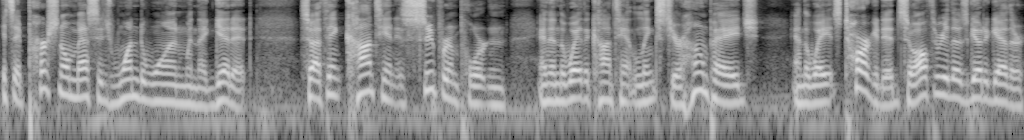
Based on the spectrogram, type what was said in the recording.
It's a personal message, one to one, when they get it. So I think content is super important, and then the way the content links to your homepage and the way it's targeted. So all three of those go together:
